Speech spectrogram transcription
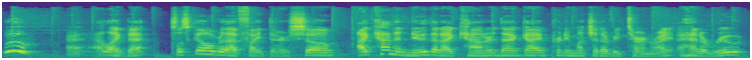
Woo! I, I like that. So let's go over that fight there. So I kind of knew that I countered that guy pretty much at every turn, right? I had a root,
